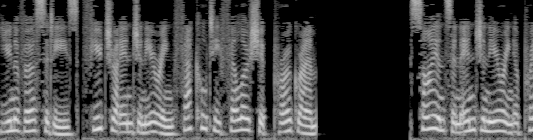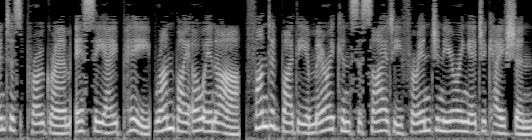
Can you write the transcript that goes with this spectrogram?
Universities Future Engineering Faculty Fellowship Program Science and Engineering Apprentice Program run by ONR, funded by the American Society for Engineering Education.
